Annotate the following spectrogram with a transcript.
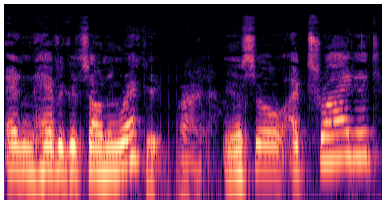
and have a good sounding record. Right. You know, so I tried it,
